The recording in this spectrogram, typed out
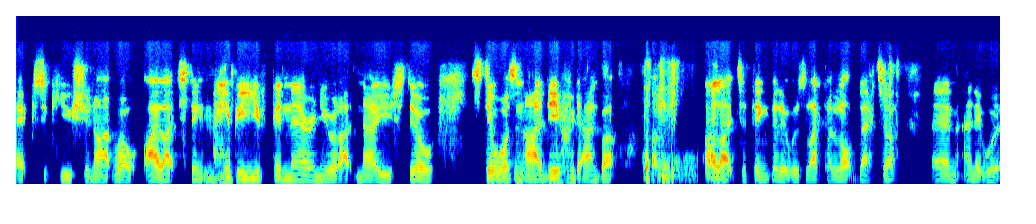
execution I, well i like to think maybe you've been there and you were like no you still still wasn't ideal dan but I like to think that it was like a lot better, um, and it would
